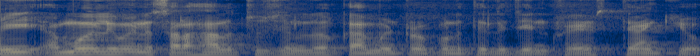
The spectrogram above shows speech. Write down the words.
మీ అమూల్యమైన సలహాలు సూచనలు కామెంట్ రూపంలో తెలియజేయండి ఫ్రెండ్స్. థ్యాంక్ యూ.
